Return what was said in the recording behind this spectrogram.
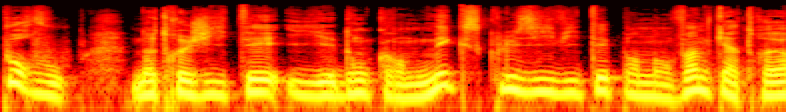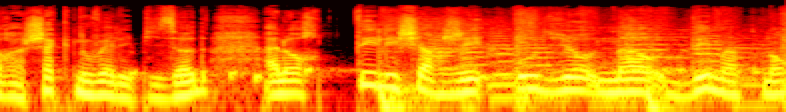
pour vous. Notre JT y est donc en exclusivité pendant 24 heures à chaque nouvel épisode. Alors téléchargez Audio Now dès maintenant.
